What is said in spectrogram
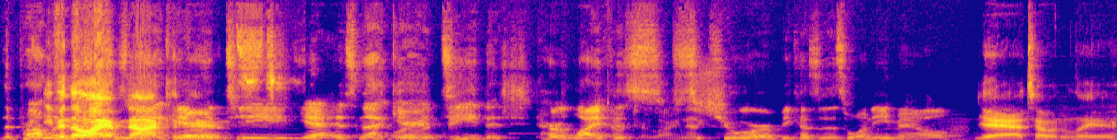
the problem. Even though I am not, not guaranteed, yeah, it's not guaranteed it that her life Dr. is Linus. secure because of this one email. Yeah, totally.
